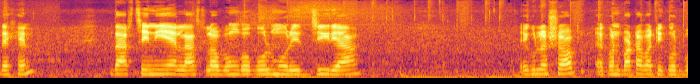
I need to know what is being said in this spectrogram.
দেখেন। দারচিনি, এলাচ, লবঙ্গ, গোলমরিচ, জিরা এগুলো সব এখন বাটাবাটি করব।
